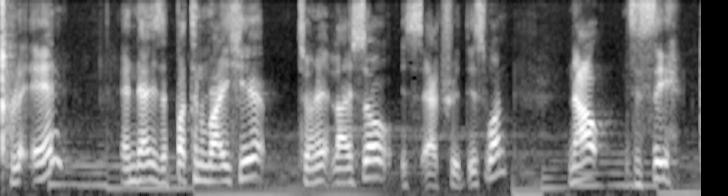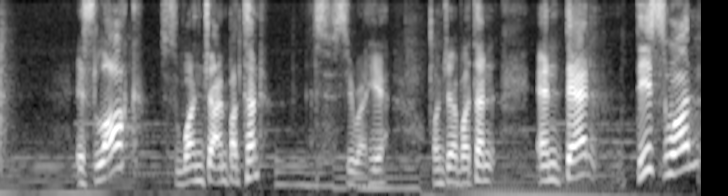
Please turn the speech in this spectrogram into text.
put it in, and then there's a button right here. Turn it like so. It's actually this one. Now, as you see, it's locked. Just one giant button. As you see right here, one giant button. And then this one,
